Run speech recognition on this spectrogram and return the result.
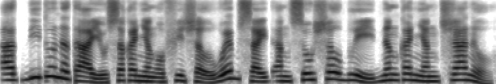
At dito na tayo sa kanyang official website ang Social Blade ng kanyang channel.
